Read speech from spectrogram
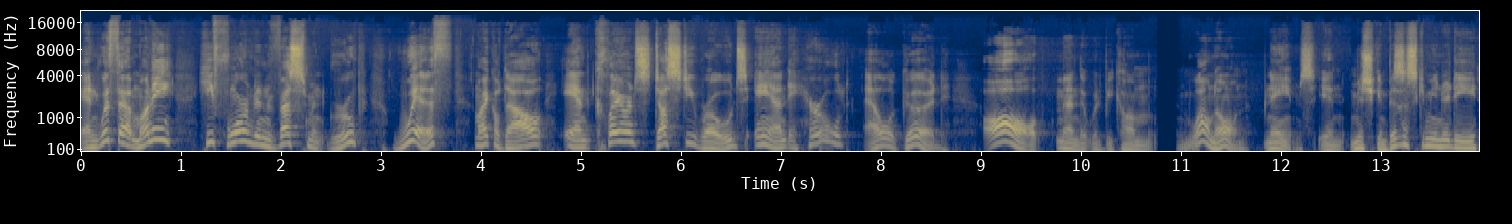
And with that money, he formed an investment group with Michael Dow and Clarence Dusty Rhodes and Harold L. Good, all men that would become well known names in Michigan business community,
